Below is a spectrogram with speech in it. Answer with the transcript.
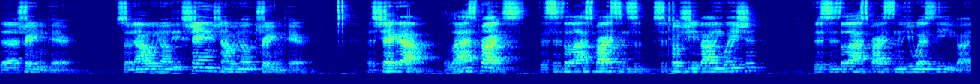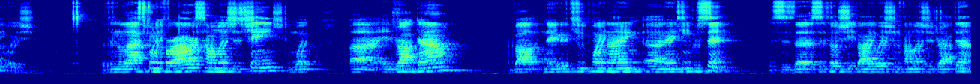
the trading pair. So now we know the exchange, now we know the trading pair. Let's check it out. The last price. This is the last price in Satoshi evaluation. This is the last price in the USD evaluation. Within the last 24 hours, how much has changed and what uh, it dropped down? About negative 2.19%. Uh, this is the Satoshi evaluation of how much it dropped down.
